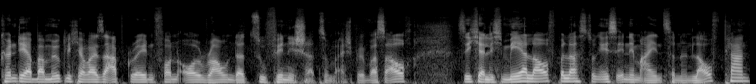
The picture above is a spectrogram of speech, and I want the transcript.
könnt ihr aber möglicherweise upgraden von Allrounder zu Finisher zum Beispiel, was auch sicherlich mehr Laufbelastung ist in dem einzelnen Laufplan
